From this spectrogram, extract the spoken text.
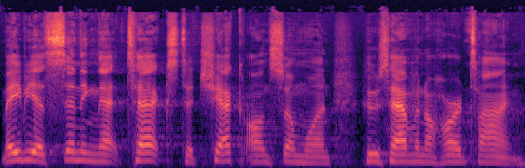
Maybe it's sending that text to check on someone who's having a hard time.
